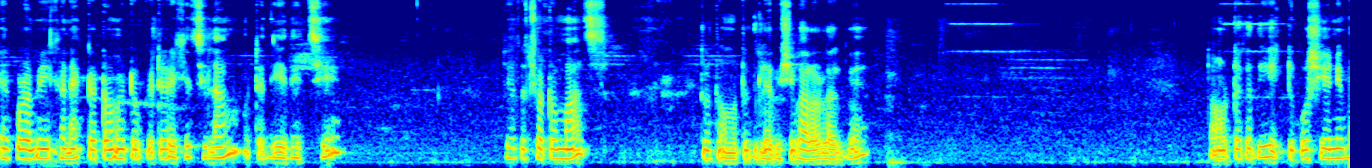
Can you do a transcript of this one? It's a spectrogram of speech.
এরপর আমি এখানে একটা টমেটো কেটে রেখেছিলাম, ওটা দিয়ে দিচ্ছি। যেহেতু ছোট মাছ, একটু টমেটো দিলে বেশি ভালো লাগবে। টমেটোটাকে দিয়ে একটু কষিয়ে নিব।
